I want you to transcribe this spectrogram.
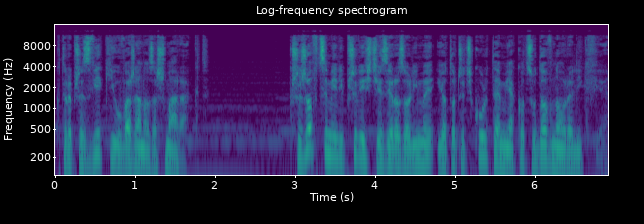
które przez wieki uważano za szmaragd. Krzyżowcy mieli przywieźć je z Jerozolimy i otoczyć kultem jako cudowną relikwię.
